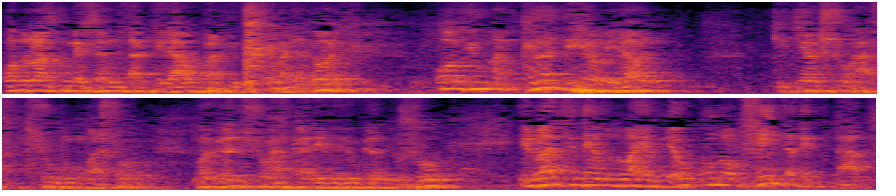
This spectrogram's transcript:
quando nós começamos a criar o Partido dos Trabalhadores, houve uma grande reunião que tinha churrasco, uma, uma grande churrascaria no Rio Grande do Sul, e nós fizemos uma reunião com 90 deputados.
